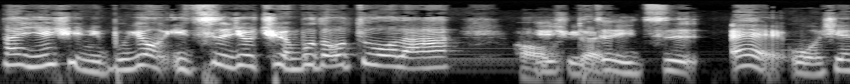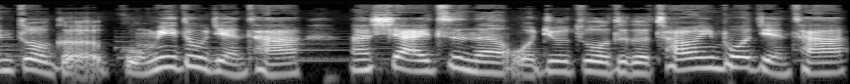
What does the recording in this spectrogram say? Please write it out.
那也许你不用一次就全部都做啦，哦也许这一次，哎，我先做个骨密度检查，那下一次呢，我就做这个超音波检查，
